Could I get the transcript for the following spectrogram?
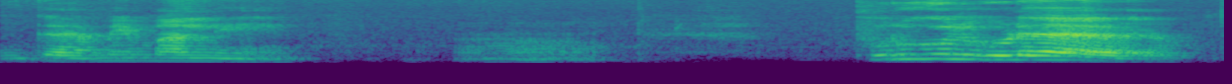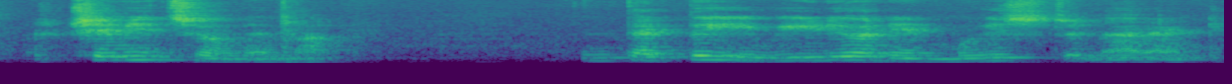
ఇంకా మిమ్మల్ని పురుగులు కూడా క్షమించాం మిమ్మల్ని ఇంతటితో ఈ వీడియో నేను ముగిస్తున్నానండి.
